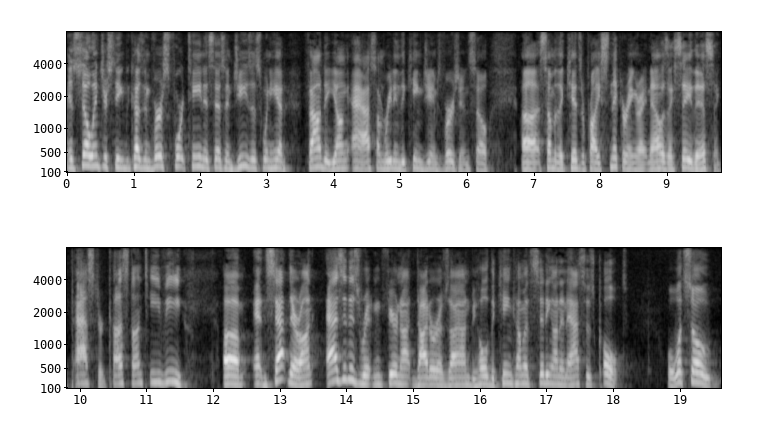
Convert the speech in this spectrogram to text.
It's so interesting because in verse 14 it says, And Jesus, when he had found a young ass, I'm reading the King James Version, so uh, some of the kids are probably snickering right now as I say this, like, Pastor cussed on TV. Um, and sat thereon, as it is written, Fear not, daughter of Zion, behold, the king cometh sitting on an ass's colt. Well, what's so,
